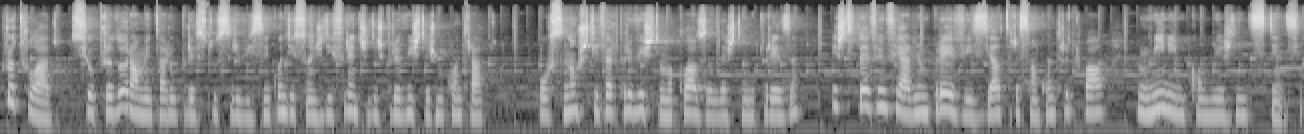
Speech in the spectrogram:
Por outro lado, se o operador aumentar o preço do serviço em condições diferentes das previstas no contrato, ou se não estiver prevista uma cláusula desta natureza, este deve enviar-lhe um pré-aviso de alteração contratual, no mínimo com um mês de antecedência.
